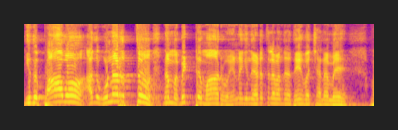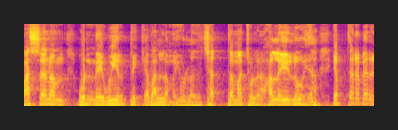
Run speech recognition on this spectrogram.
இது பாவம் அது உணர்த்தும். நம்ம விட்டு மாறுவோம். எனக்கு இந்த இடத்துல வந்த தேவ ஜனமே வசனம் உன்னை உயிர்ப்பிக்க வல்லமை உள்ளது. சத்தமாக சொல்லுங்க அலையிலூயா எத்தனை பேர்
